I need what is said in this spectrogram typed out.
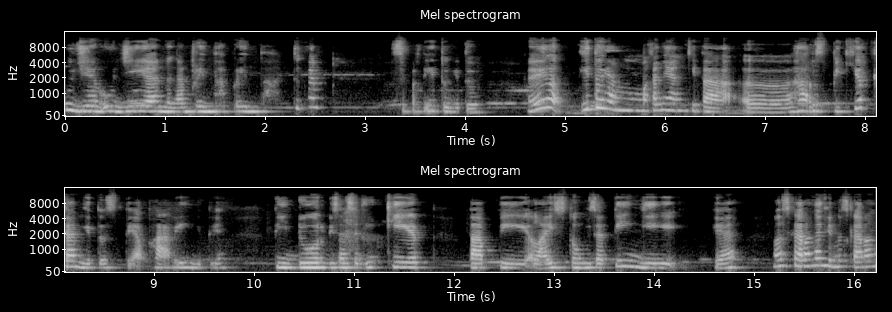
ujian-ujian dengan perintah-perintah. Itu kan seperti itu gitu Nah, itu yang makanya yang kita uh, harus pikirkan gitu setiap hari gitu ya. Tidur bisa sedikit, tapi lifestyle bisa tinggi ya. Nah, sekarang kan zaman sekarang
